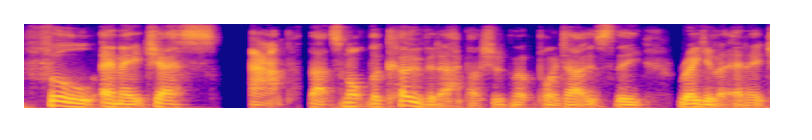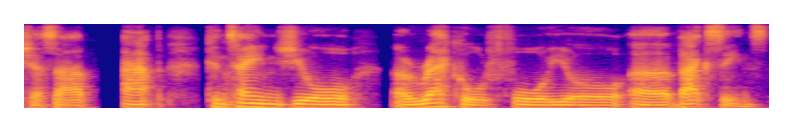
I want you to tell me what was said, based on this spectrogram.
full NHS app. That's not the COVID app, I should point out. It's the regular NHS app. App contains your uh, record for your uh, vaccines.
